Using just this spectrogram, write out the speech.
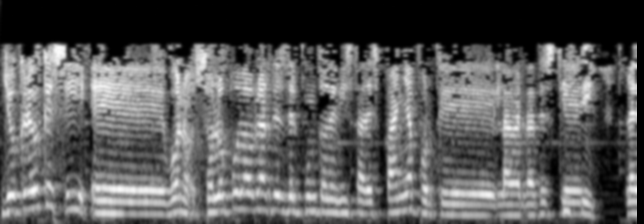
Yo creo que sí. Eh, bueno, solo puedo hablar desde el punto de vista de España porque la verdad es que, sí, sí. La,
